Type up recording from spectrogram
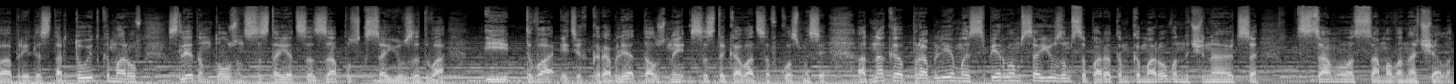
апреля стартует Комаров. Следом должен состояться запуск «Союза-2». И два этих корабля должны состыковаться в космосе. Однако проблемы с Первым Союзом, с аппаратом Комарова начинаются с самого-самого начала.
